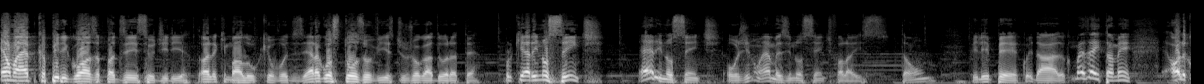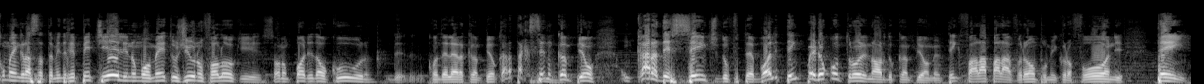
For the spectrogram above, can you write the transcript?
É uma época perigosa pra dizer isso, eu diria. Olha que maluco que eu vou dizer. Era gostoso ouvir isso de um jogador até. Porque era inocente. Era inocente. Hoje não é mais inocente falar isso. Então, Felipe, cuidado. Mas aí também, olha como é engraçado também. De repente ele, no momento, o Gil não falou que só não pode dar o cu quando ele era campeão. O cara tá sendo campeão. Um cara decente do futebol, ele tem que perder o controle na hora do campeão mesmo. Tem que falar palavrão pro microfone. Tem.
